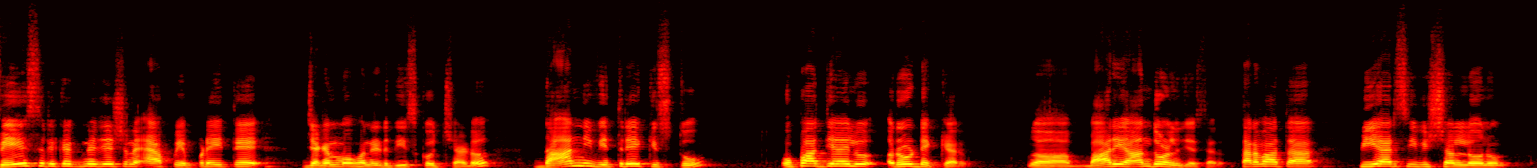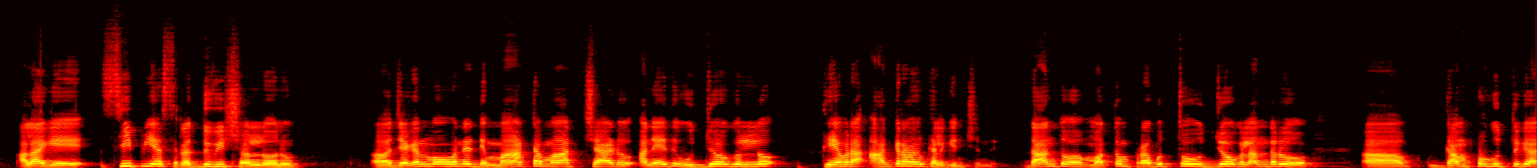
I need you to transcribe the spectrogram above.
ఫేస్ రికగ్నైజేషన్ యాప్ ఎప్పుడైతే జగన్మోహన్ రెడ్డి తీసుకొచ్చాడో దాన్ని వ్యతిరేకిస్తూ ఉపాధ్యాయులు రోడ్డెక్కారు. భారీ ఆందోళన చేశారు. తర్వాత పిఆర్సీ విషయంలోను అలాగే సిపిఎస్ రద్దు విషయంలోను జగన్మోహన్ రెడ్డి మాట మార్చాడు అనేది ఉద్యోగుల్లో తీవ్ర ఆగ్రహం కలిగించింది. దాంతో మొత్తం ప్రభుత్వ ఉద్యోగులందరూ గంపగుత్తుగా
